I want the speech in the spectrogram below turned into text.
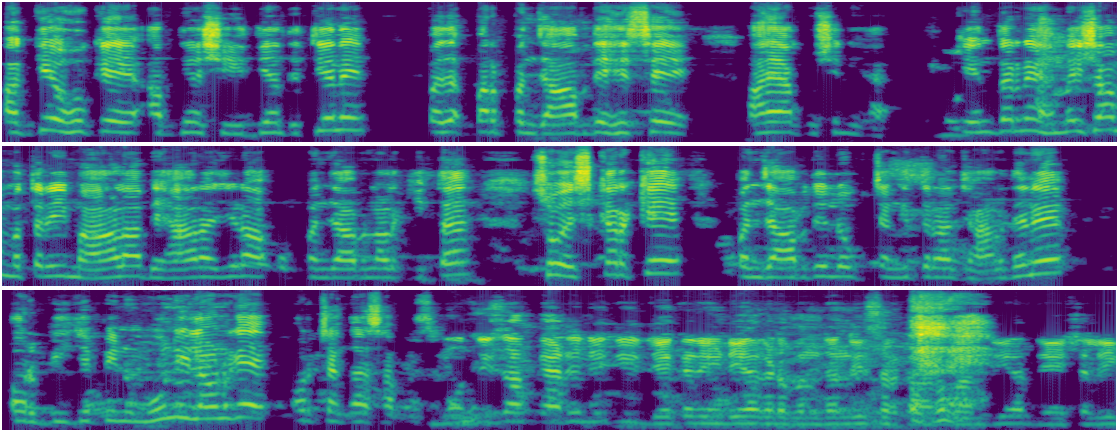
ਅੱਗੇ ਹੋ ਕੇ ਆਪਣੀਆਂ ਸ਼ਹੀਦੀਆਂ ਦਿੱਤੀਆਂ ਨੇ ਪਰ- ਪੰਜਾਬ ਦੇ ਹਿੱਸੇ ਆਇਆ ਕੁਝ ਨਹੀਂ ਹੈ। ਕੇਂਦਰ ਨੇ ਹਮੇਸ਼ਾ ਮਤਰੀ ਮਾਂ ਵਾਲਾ ਬਿਹਾਰ ਹੈ ਜਿਹੜਾ ਉਹ ਪੰਜਾਬ ਨਾਲ ਕੀਤਾ ਹੈ। ਸੋ ਇਸ ਕਰਕੇ ਪੰਜਾਬ ਦੇ ਲੋਕ ਚੰਗੀ ਤਰ੍ਹਾਂ ਜਾਣਦੇ ਨੇ ਔਰ ਬੀਜੇਪੀ ਨੂੰ ਮੂੰਹ ਨਹੀਂ ਲਾਉਣਗੇ ਔਰ ਚੰਗਾ ਸਭ ਕੁਝ ਮੋਦੀ ਸਾਹਿਬ ਕਹਿ ਰਹੇ ਨੇ ਕਿ ਜੇਕਰ ਇੰਡੀਆ ਗਠਬੰਧਨ ਦੀ ਸਰਕਾਰ ਬਣਦੀ ਹੈ ਦੇਸ਼ ਲਈ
